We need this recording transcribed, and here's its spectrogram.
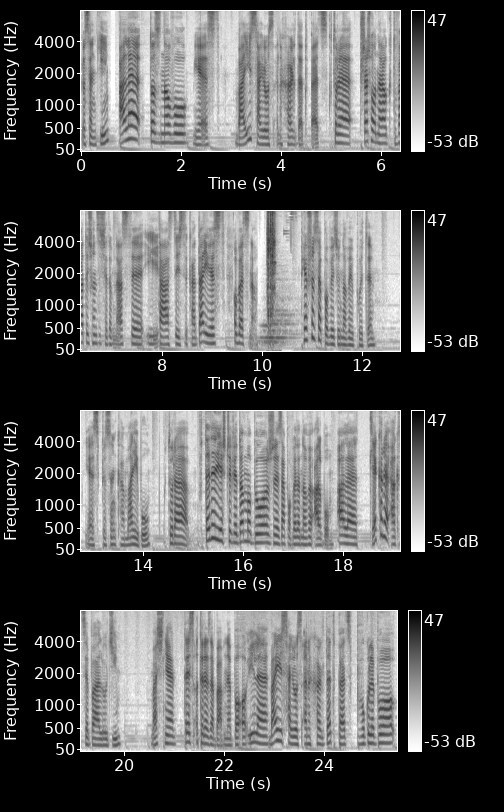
piosenki, ale to znowu jest Miley Cyrus and Her Dead Pets, które przeszło na rok 2017 i ta stylistyka dalej jest obecna. Pierwszą zapowiedzią nowej płyty jest piosenka Malibu, która wtedy jeszcze wiadomo było, że zapowiada nowy album, ale jaka reakcja była ludzi? Właśnie to jest o tyle zabawne, bo o ile Miley Cyrus and Her Dead Pets w ogóle było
